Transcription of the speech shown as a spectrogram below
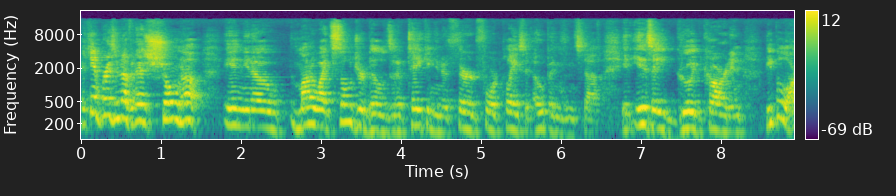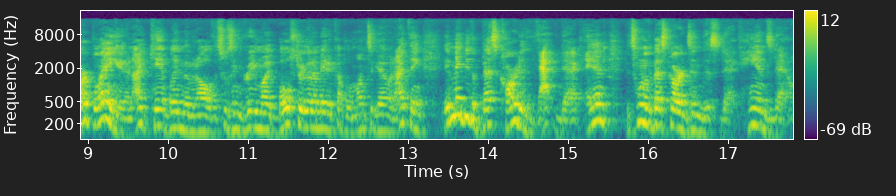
I can't praise enough. It has shown up in, you know, mono white soldier builds that have taken, you know, third, fourth place at opens and stuff. It is a good card, and people are playing it, and I can't blame them at all. This was in green white bolster that I made a couple of months ago, and I think it may be the best card in that deck, and it's one of the best cards in this deck, hands down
